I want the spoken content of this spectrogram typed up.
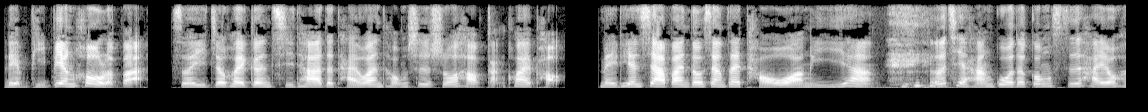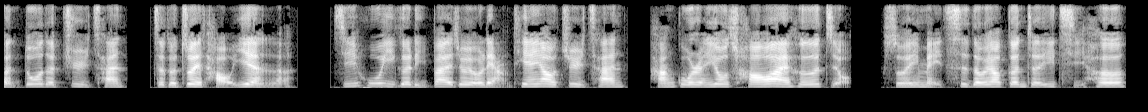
脸皮变厚了吧，所以就会跟其他的台湾同事说好，赶快跑，每天下班都像在逃亡一样。而且韩国的公司还有很多的聚餐，这个最讨厌了，几乎一个礼拜就有两天要聚餐。韩国人又超爱喝酒，所以每次都要跟着一起喝，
